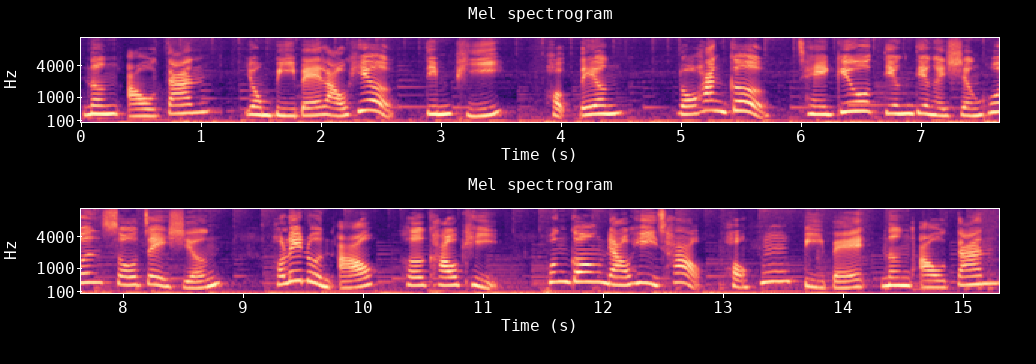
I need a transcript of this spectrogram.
软藕丹，用枇杷老血、丁皮、茯苓。罗汉果、青椒等等的成分所制成，互你润喉好口气。粉工疗气草、红粉枇杷软藕丹，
